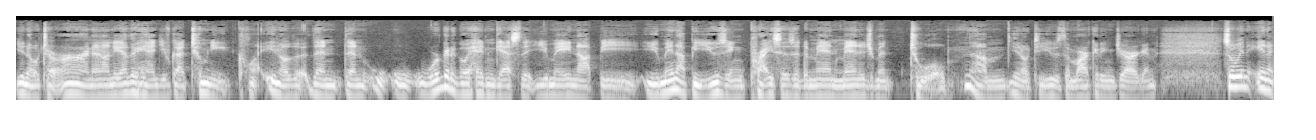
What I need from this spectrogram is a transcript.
you know, to earn, and on the other hand you've got too many, you know, then then we're going to go ahead and guess that you may not be you may not be using price as a demand management tool, um, you know, to use the marketing jargon. So in in a,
